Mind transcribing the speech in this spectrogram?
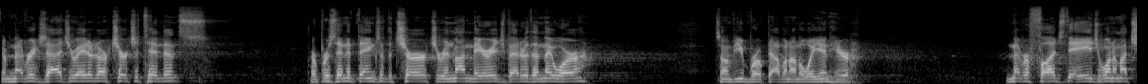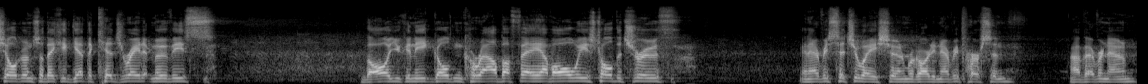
I've never exaggerated our church attendance or presented things of the church or in my marriage better than they were. Some of you broke that one on the way in here. Never fudged the age of one of my children so they could get the kids' rate at movies. The all you can eat Golden Corral buffet. I've always told the truth in every situation regarding every person I've ever known.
